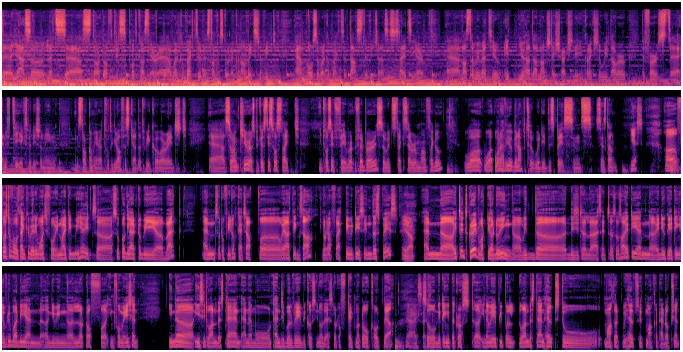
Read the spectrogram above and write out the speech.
Uh, yeah, so let's uh, start off this podcast here. Uh, welcome back to the Stockholm School Economics, Shafik, and also welcome back to DAS, the Digital Asset Society here. Uh, last time we met you, it, you had a lunch lecture actually in connection with our the first uh, NFT expedition in in Stockholm here at Fotografiska that we co-arranged. Uh, so I'm curious because this was like it was in February, February, so it's like several months ago. What, what what have you been up to within the space since since then? Yes. Uh, first of all, thank you very much for inviting me here. It's uh, super glad to be uh, back and sort of you know catch up uh, where things are. A lot Yeah. of activities in the space, Yeah. and uh, it's it's great what you are doing uh, with the digital assets society and uh, educating everybody and uh, giving a lot of uh, information in a easy to understand and a more tangible way because you know there's a lot of techno talk out there. Yeah, exactly. So getting it across uh, in a way people to understand helps to market. We helps with market adoption,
